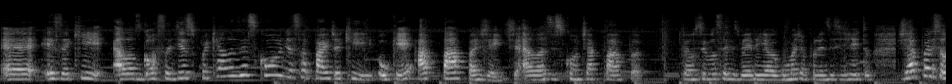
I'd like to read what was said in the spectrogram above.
é, esse aqui, elas gostam disso porque elas escondem essa parte aqui. O quê? A papa, gente. Elas escondem a papa. Então se vocês verem alguma japonesa desse jeito, já apareceu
